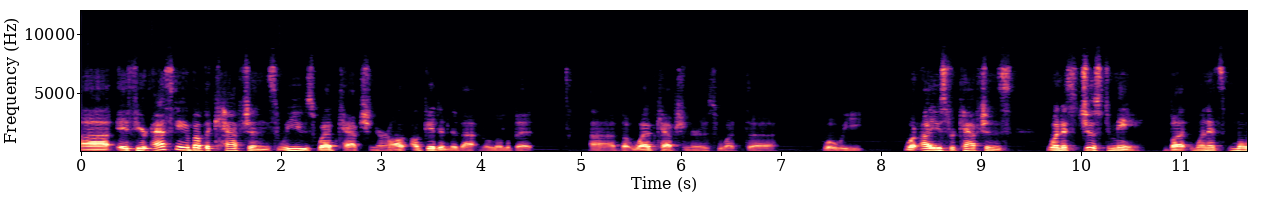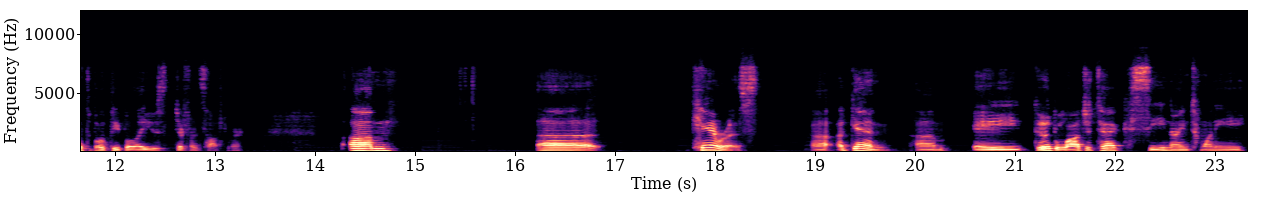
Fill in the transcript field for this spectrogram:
uh, if you're asking about the captions, we use Web Captioner. I'll, I'll get into that in a little bit. Uh, but Web Captioner is what uh, what we what I use for captions when it's just me. But when it's multiple people, I use different software. Um, uh, cameras. Uh, again, um, a good Logitech C920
